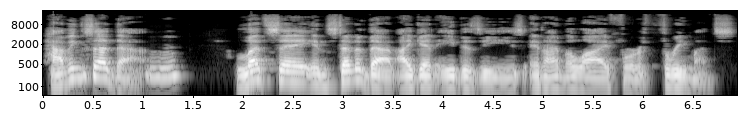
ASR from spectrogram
Having said that, hmm let's say instead of that, I get a disease and I'm alive for three months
